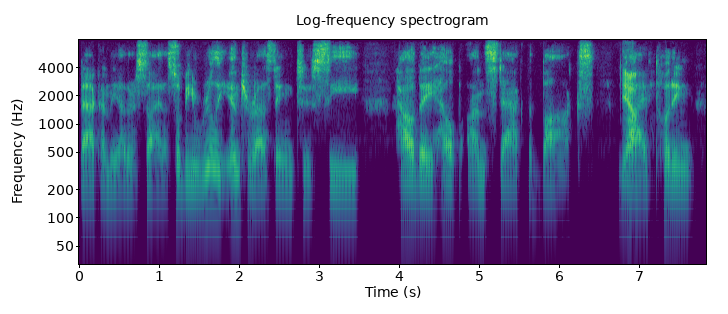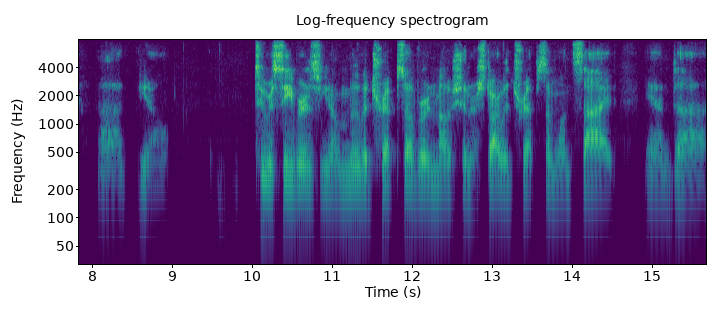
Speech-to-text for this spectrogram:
back on the other side. So it'll be really interesting to see how they help unstack the box Yeah. by putting, uh, you know, two receivers, you know, move a trips over in motion or start with trips on one side and, uh,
